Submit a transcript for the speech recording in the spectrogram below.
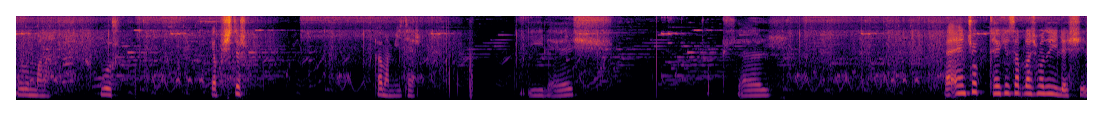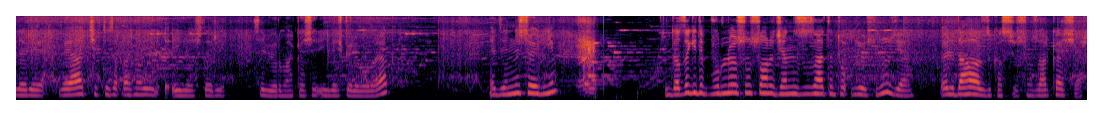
Vurun bana. Vur. Yapıştır. Tamam yeter. İyileş. Çok güzel. Ben en çok tek hesaplaşmada iyileşleri veya çift hesaplaşmada iyile- iyileşleri seviyorum arkadaşlar iyileş görevi olarak. Nedenini söyleyeyim. Gaza gidip vuruluyorsunuz sonra canınızı zaten topluyorsunuz ya. Öyle daha hızlı kasıyorsunuz arkadaşlar.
